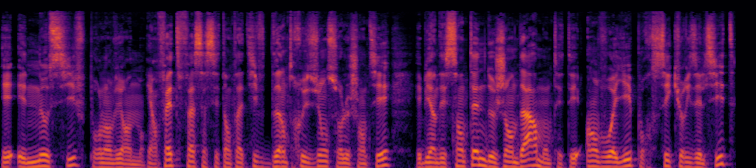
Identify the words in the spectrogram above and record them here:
et est nocif pour l'environnement. Et en fait, face à ces tentatives d'intrusion sur le chantier, eh bien des centaines de gendarmes ont été envoyés pour sécuriser le site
